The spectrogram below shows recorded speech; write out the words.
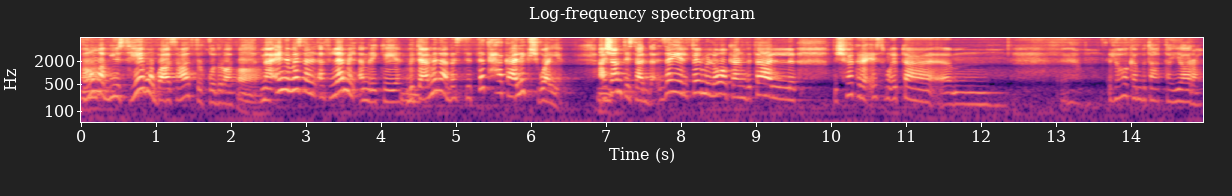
فهم بيسهبوا بقى ساعات في القدرات. آه. مع إن مثلا الأفلام الأمريكية بتعملها بس تضحك عليك شوية عشان تصدق. زي الفيلم اللي هو كان بتاع مش فاكرة اسمه إيه بتاع أم، اللي هو كان بتاع الطيارة.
